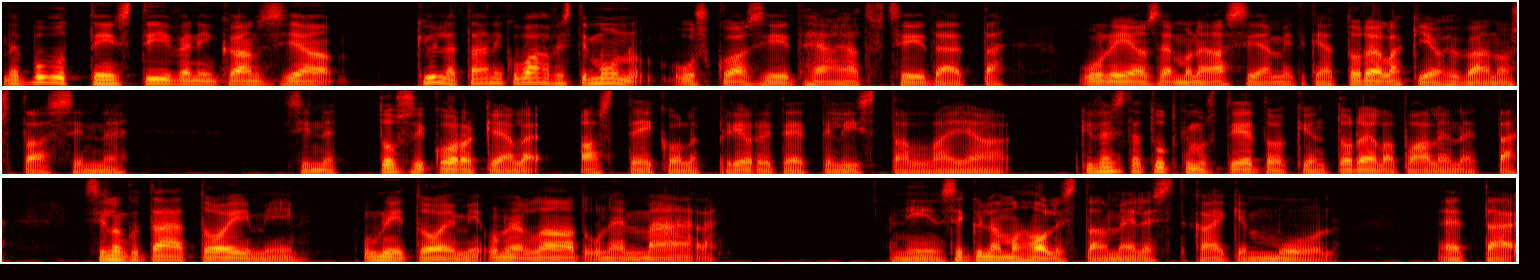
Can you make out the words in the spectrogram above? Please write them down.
me puhuttiin Stevenin kanssa ja kyllä tämä niinku vahvisti mun uskoa siitä ja ajatus siitä, että uni on semmoinen asia, mitkä todellakin on hyvä nostaa sinne, sinne tosi korkealle asteikolle prioriteettilistalla ja kyllä sitä tutkimustietoakin on todella paljon, että silloin kun tämä toimii, uni toimii, unen laatu, unen määrä, niin se kyllä mahdollistaa meille sitten kaiken muun. Että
